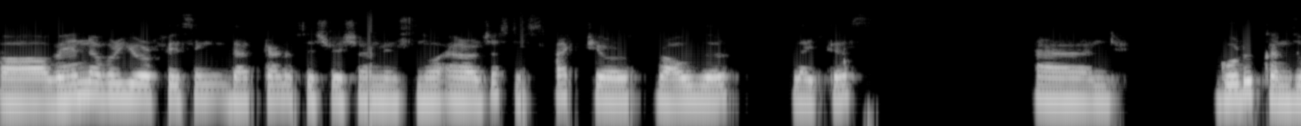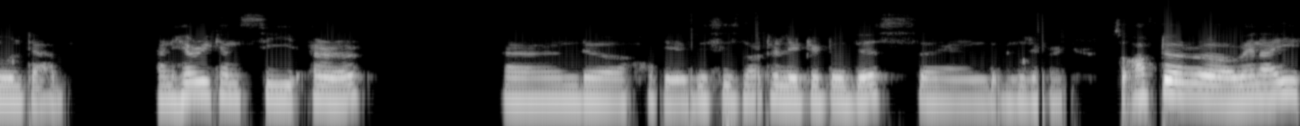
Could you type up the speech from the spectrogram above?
uh, whenever you're facing that kind of situation means no error just inspect your browser like this and go to console tab. And here you can see error and uh, okay this is not related to this and this is different. So after uh, when i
